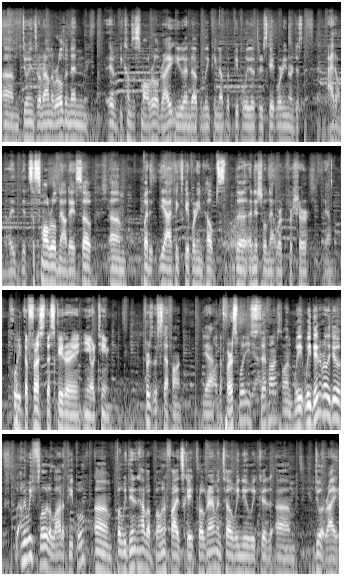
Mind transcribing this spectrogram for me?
um, doings around the world, and then it becomes a small world, right? You end up linking up with people either through skateboarding or just I don't know. It, it's a small world nowadays, so. Um, but it, yeah, I think skateboarding helps the initial network for sure. Yeah. Who is the first skater in, in your team? First, is Stefan. Yeah. Oh, the first one is Stefan. one. We, we didn't really do. I mean, we flowed a lot of people, um, but we didn't have a bona fide skate program until we knew we could um, do it right.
